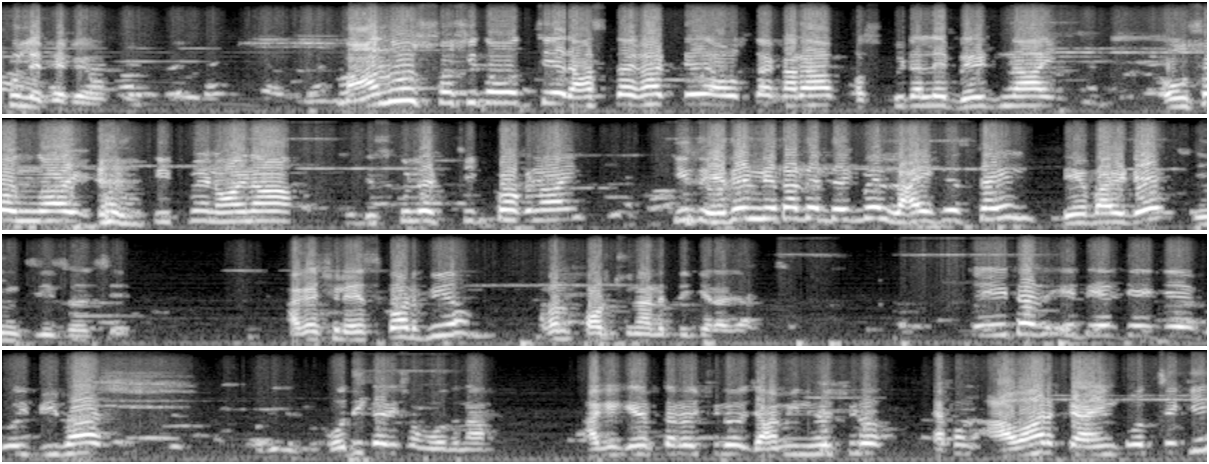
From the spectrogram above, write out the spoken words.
ফুলে ফেপে ওঠে। মানুষ শোষিত হচ্ছে, রাস্তাঘাটে অবস্থা খারাপ, হসপিটালে বেড নাই, ঔষধ নয় ট্রিটমেন্ট হয় না, স্কুলের শিক্ষক নয়। কিন্তু এদের নেতাদের দেখবেন lifestyle day by day increase হয়েছে। আগে ছিল স্করপিও এখন ফরচুনারের দিকে এরা যাচ্ছে। তো এটার এদের যে ওই বিভাস অধিকারী সম্ভবত নাম আগে গ্রেফতার হয়েছিল, জামিন হয়েছিল। এখন আবার ক্রাইম করছে কি?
